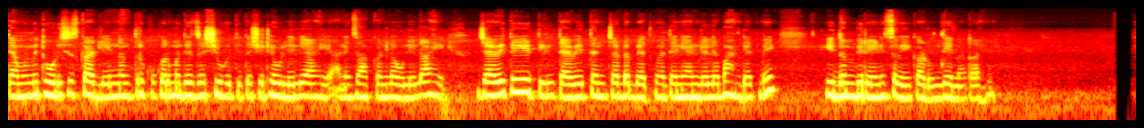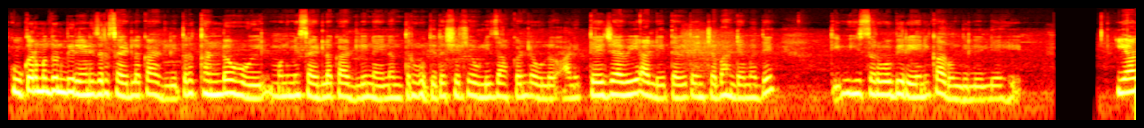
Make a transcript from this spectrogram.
त्यामुळे मी थोडीशीच काढली. नंतर कुकरमध्ये जशी होती तशी ठेवलेली आहे आणि झाकण लावलेलं आहे. ज्यावेळी ते येतील त्यावेळी त्यांच्या डब्यात किंवा त्यांनी आणलेल्या भांड्यात मी ही दम बिर्याणी सगळी काढून देणार आहे. कुकरमधून बिर्याणी जर साईडला काढली तर थंड होईल. म्हणून मी साईडला काढली नाही. नंतर होती तशी ठेवली झाकण लावलं आणि ते ज्यावेळी आले त्यावेळी त्यांच्या भांड्यामध्ये ती मी ही सर्व बिर्याणी काढून दिलेली आहे. या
